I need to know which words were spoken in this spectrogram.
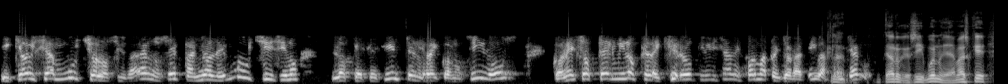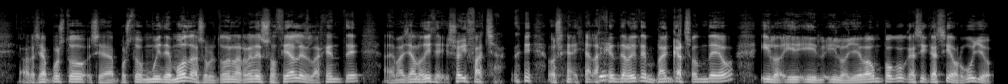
y que hoy sean muchos los ciudadanos españoles, muchísimos, los que se sienten reconocidos, con esos términos que la izquierda utiliza de forma peyorativa, claro, Claro que sí. Bueno, y además que ahora se ha puesto se ha puesto muy de moda, sobre todo en las redes sociales, la gente, además ya lo dice, soy facha. o sea, ya la gente lo dice en plan cachondeo y lo, y, lo lleva un poco casi casi a orgullo.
